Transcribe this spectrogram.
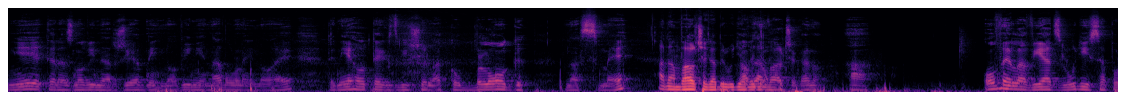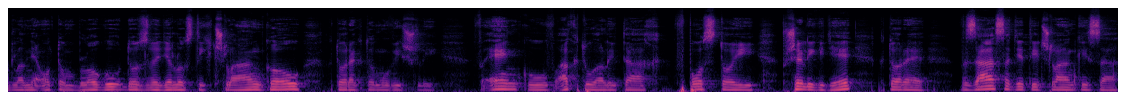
nie je teraz novinár žiadnych novín, je na voľnej nohe. Ten jeho text vyšiel ako blog na SME. Adam Valček, aby ľudia Adam vedeli. Valček, áno. A oveľa viac ľudí sa podľa mňa o tom blogu dozvedelo z tých článkov, ktoré k tomu vyšli v enku, v aktualitách, v postoji, všelikde, ktoré v zásade tie články sa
